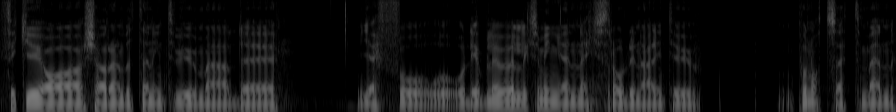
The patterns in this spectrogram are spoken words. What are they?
fick ju jag köra en liten intervju med uh, Jeff och, och, och, det blev väl liksom ingen extraordinär intervju på något sätt men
